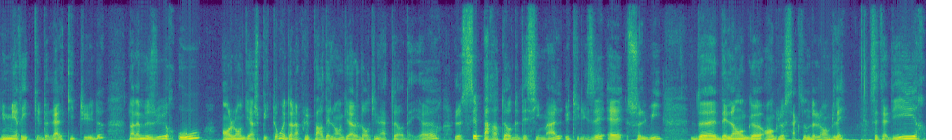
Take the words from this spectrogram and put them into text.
numériques de l'altitude, dans la mesure où, en langage Python, et dans la plupart des langages d'ordinateur d'ailleurs, le séparateur de décimales utilisé est celui des langues anglo-saxonnes, de l'anglais, c'est-à-dire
